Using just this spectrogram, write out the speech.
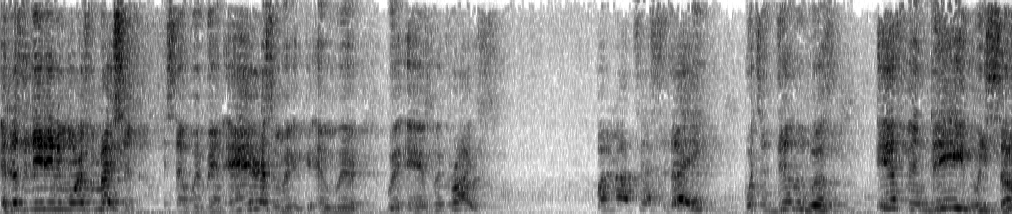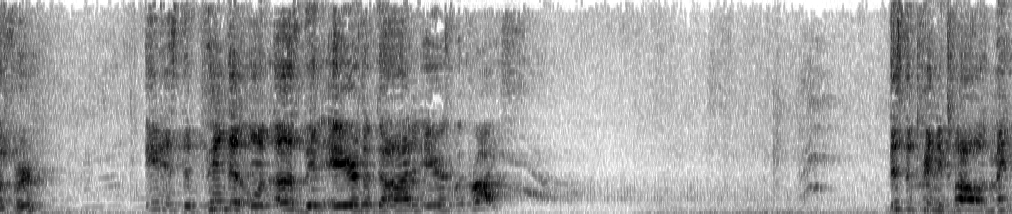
It doesn't need any more information. It said we've been heirs and we're, and we're, we're heirs with Christ. But in our text today, which is dealing with if indeed we suffer, it is dependent on us being heirs of God and heirs with Christ. This dependent clause makes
